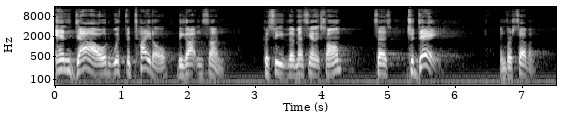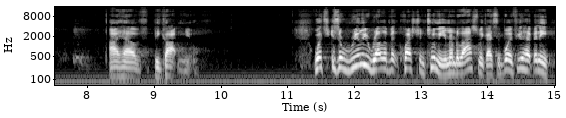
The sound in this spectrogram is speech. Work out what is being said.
endowed with the title begotten Son? Because see, the Messianic Psalm says, Today, in verse 7, I have begotten you. Which is a really relevant question to me. You remember last week I said, Boy, if you have any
